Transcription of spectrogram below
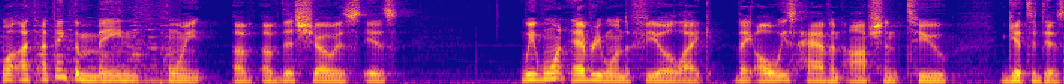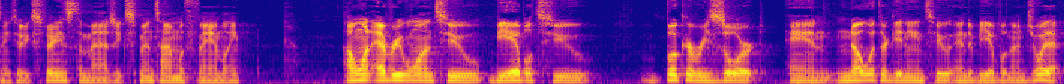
Well, I, th- I think the main point of, of this show is is we want everyone to feel like they always have an option to get to Disney, to experience the magic, spend time with family. I want everyone to be able to book a resort and know what they're getting into and to be able to enjoy that.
